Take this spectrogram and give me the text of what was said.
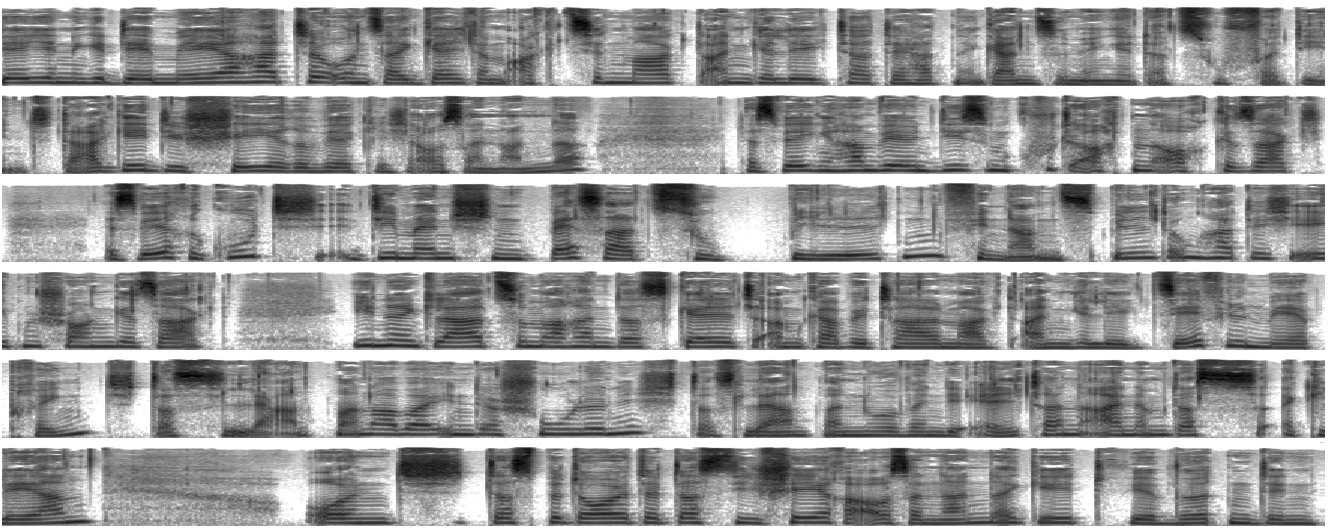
Derjenige, der mehr hatte und sein Geld am Aktienmarkt angelegt hat, der hat eine ganze Menge dazu verdient. Da geht die Schere wirklich auseinander. Deswegen haben wir in diesem Gutachten auch gesagt, es wäre gut, die Menschen besser zu bilden. Finanzbildung hatte ich eben schon gesagt. Ihnen klarzumachen, dass Geld am Kapitalmarkt angelegt sehr viel mehr bringt. Das lernt man aber in der Schule nicht. Das lernt man nur, wenn die Eltern einem das erklären. Und das bedeutet, dass die Schere auseinandergeht. Wir würden den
